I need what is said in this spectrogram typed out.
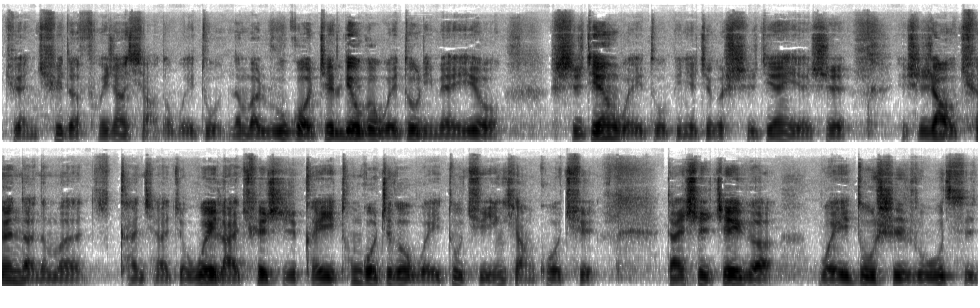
卷曲的非常小的维度。那么，如果这六个维度里面也有时间维度，并且这个时间也是也是绕圈的，那么看起来就未来确实可以通过这个维度去影响过去。但是这个维度是如此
